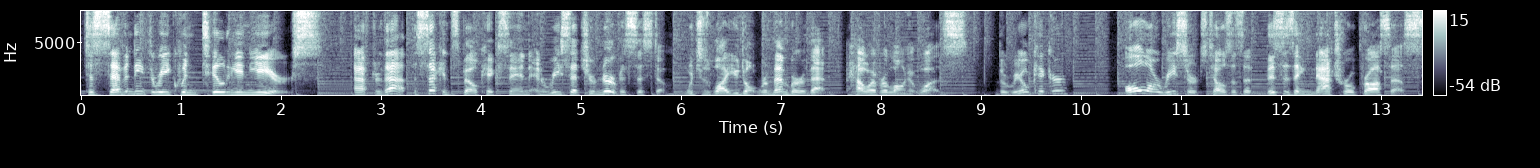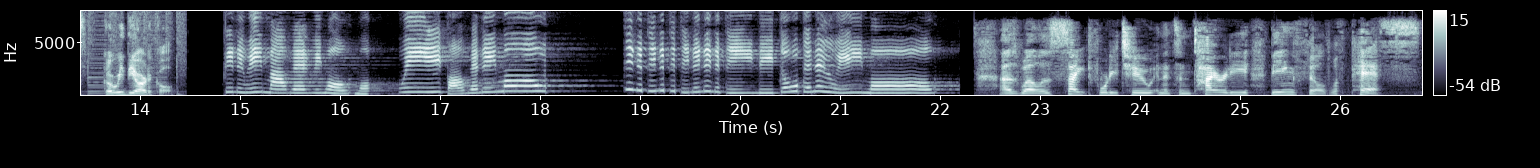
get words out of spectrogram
to 73 quintillion years. After that, the second spell kicks in and resets your nervous system, which is why you don't remember that however long it was. The real kicker? All our research tells us that this is a natural process. Go read the article. As well as Site 42 in its entirety being filled with piss.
